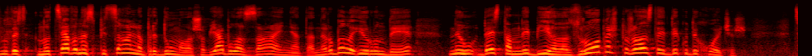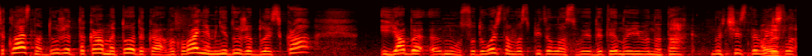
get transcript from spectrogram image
Ну, тобто, ну це вона спеціально придумала, щоб я була зайнята, не робила ерунди, не, десь там не бігала. Зробиш, пожалуйста, йди куди хочеш. Це класно, дуже така методика виховання мені дуже близька. І я би е, ну, з удовольствием воспитувала свою дитину іменно так. Ну, щось не вийшло.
